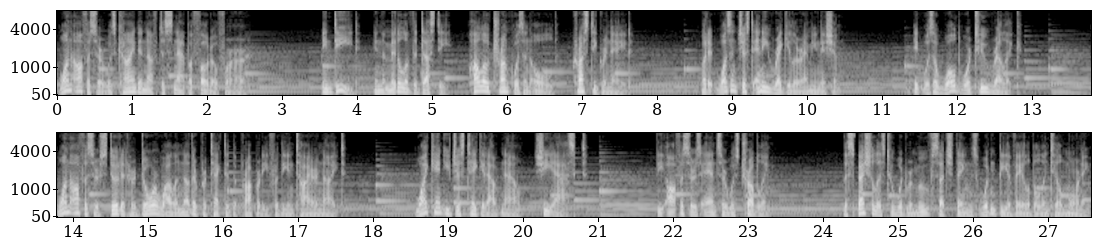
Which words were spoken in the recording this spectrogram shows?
One officer was kind enough to snap a photo for her. Indeed, in the middle of the dusty, hollow trunk was an old, crusty grenade. But it wasn't just any regular ammunition. It was a World War II relic. One officer stood at her door while another protected the property for the entire night. Why can't you just take it out now? she asked. The officer's answer was troubling. The specialist who would remove such things wouldn't be available until morning.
